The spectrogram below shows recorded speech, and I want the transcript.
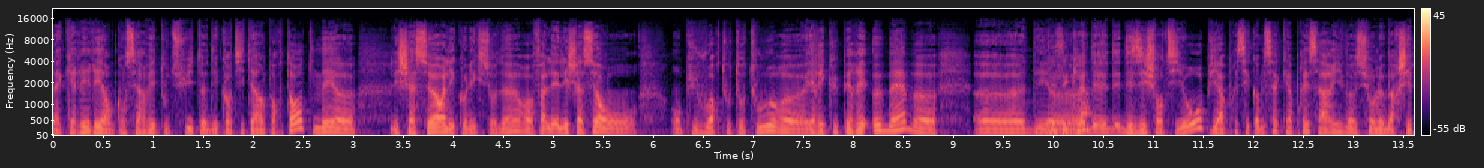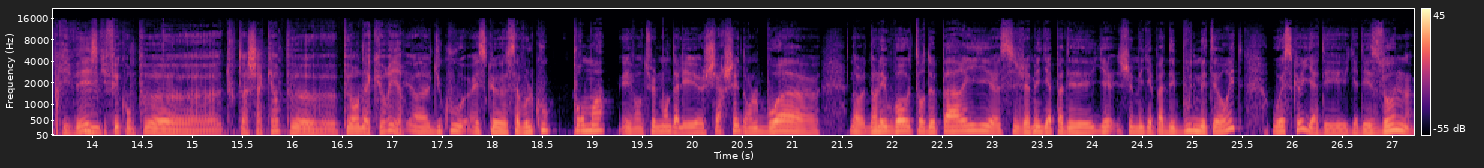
acquérir et en conserver tout de suite des quantités importantes, mais euh, les chasseurs, les collectionneurs, enfin les, chasseurs ont, pu voir tout autour euh, et récupérer eux-mêmes euh, des, des, échantillons. Puis après, c'est comme ça qu'après ça arrive sur le marché privé, ce mm. qui fait qu'on peut, tout un chacun peut, peut en acquérir. du coup, est-ce que ça vaut le coup pour moi, éventuellement, d'aller chercher dans le bois, dans, les bois autour de Paris, si jamais il n'y a pas des, jamais il y a pas des bouts de météorites, ou est-ce qu'il y a y a des zones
